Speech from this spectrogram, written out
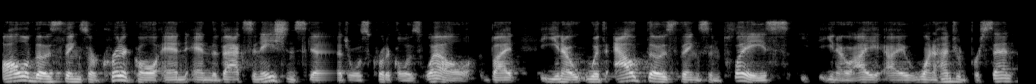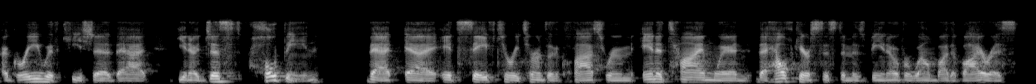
All of those things are critical, and and the vaccination schedule is critical as well. But you know, without those things in place, you know, I I 100% agree with Kisha that you know just hoping that uh, it's safe to return to the classroom in a time when the healthcare system is being overwhelmed by the virus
